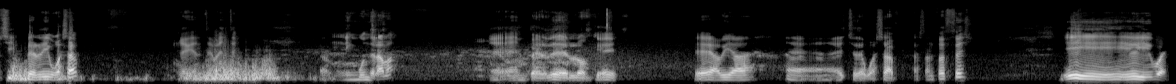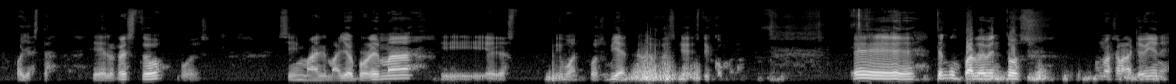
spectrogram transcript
Sí, perdí WhatsApp, evidentemente, ningún drama en perder lo que eh, había hecho de WhatsApp hasta entonces. Y, bueno, pues ya está. El resto, pues sin el mayor problema y, bueno, pues bien, la verdad es que estoy cómodo. Eh, tengo un par de eventos una semana que viene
